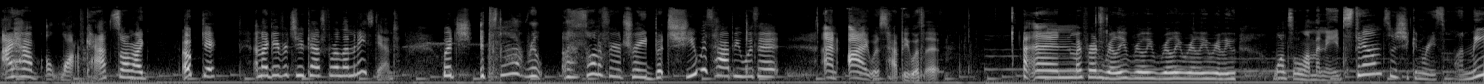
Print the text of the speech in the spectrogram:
I have a lot of cats, so I'm like, okay and I gave her two cats for a lemonade stand, which it's not real. It's not a fair trade, but she was happy with it, and I was happy with it. And my friend really, really, really, really, really wants a lemonade stand so she can raise money.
